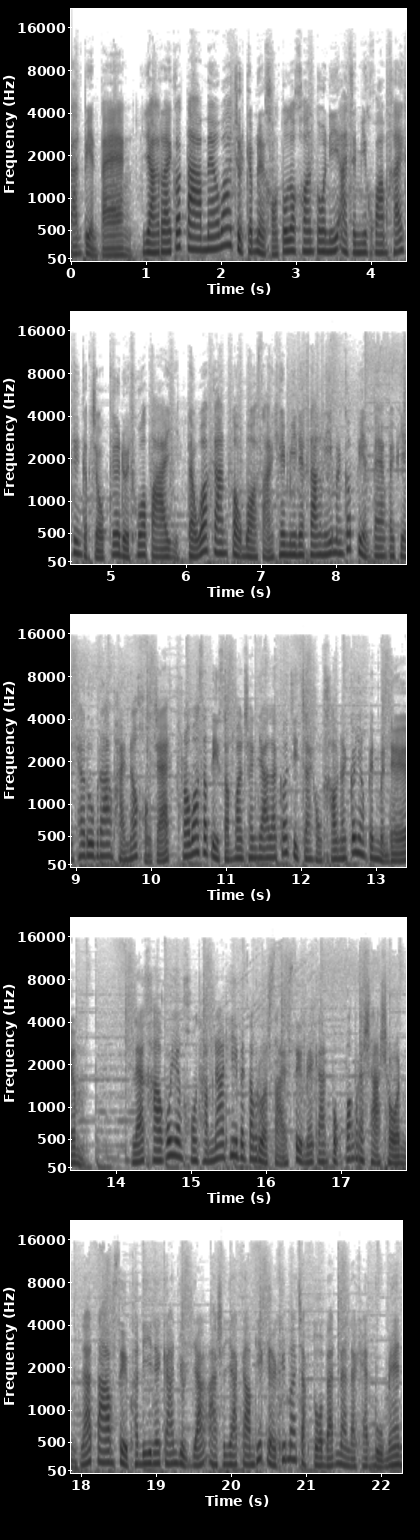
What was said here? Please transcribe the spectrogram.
การเปลี่ยนแปลง อย่างไรก็ตามแม้ว่าจุดกำเนิดของตัวละครตัวนี้อาจจะมีความคล้ายคลึงกับโจ๊กเกอร์โดยทั่วไป แต่ว่าการตกบ่อสารเคมีในครั้งนี้มันก็เปลี่ยนแปลงไปเพียงแค่รูปร่างภายนอกของแจ็คเพราะว่าสติสัมปชัญญะและก็จิตใจของเขานั้นก็ยังเป็นเหมือนเดิม และเขาก็ยังคงทำหน้าที่เป็นตำรวจสายสืบในการปกป้องประชาชน และตามสืบคดีในการหยุดยั้งอาชญากรรมที่เกิดขึ้นมาจากตัวแบทแมนและแคทบูแมน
